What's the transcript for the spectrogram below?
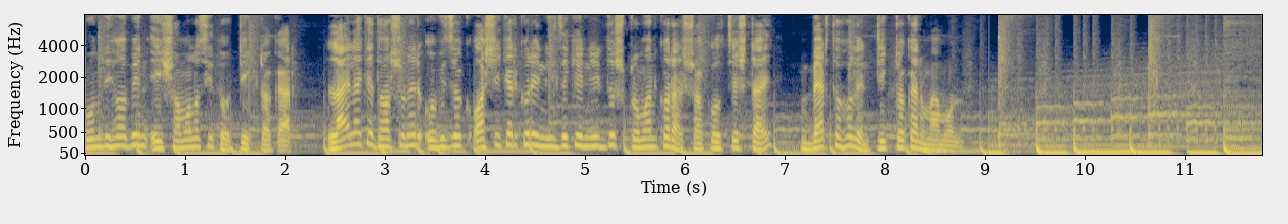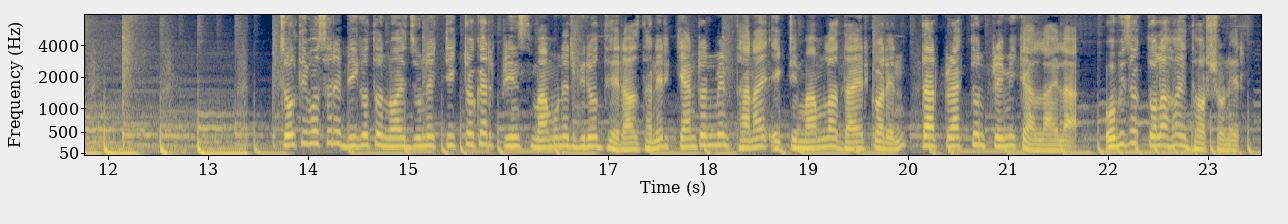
বন্দী হবেন এই সমালোচিত টিকটকার। লায়লাকে ধর্ষণের অভিযোগ অস্বীকার করে নিজেকে নির্দোষ প্রমাণ করার সকল চেষ্টায় ব্যর্থ হলেন টিকটকার মামুন। চলতি বছরে বিগত নয় জুনে টিকটকার প্রিন্স মামুনের বিরুদ্ধে রাজধানীর ক্যান্টনমেন্ট থানায় একটি মামলা দায়ের করেন তার প্রাক্তন প্রেমিকা লায়লা। অভিযোগ তোলা হয় ধর্ষণের।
